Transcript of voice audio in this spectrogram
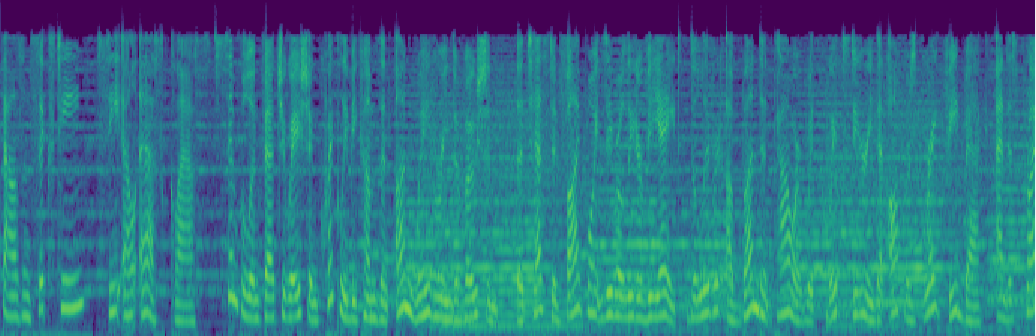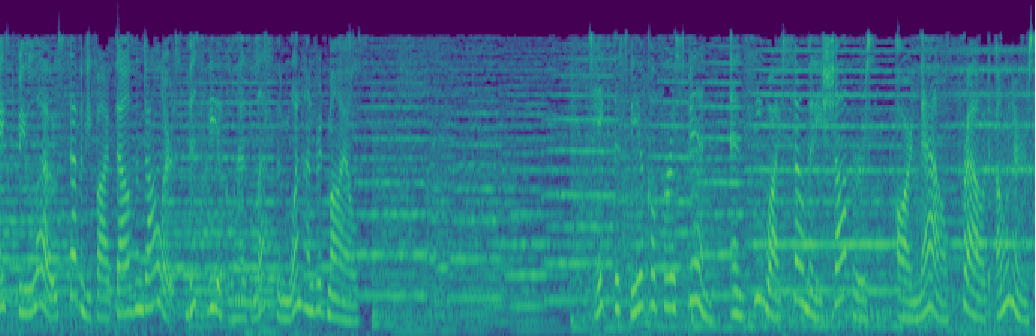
2016 CLS class. Simple infatuation quickly becomes an unwavering devotion. The tested 5.0-liter V8 delivered abundant power with quick steering that offers great feedback and is priced below $75,000. This vehicle has less than 100 miles. Take this vehicle for a spin and see why so many shoppers are now proud owners.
